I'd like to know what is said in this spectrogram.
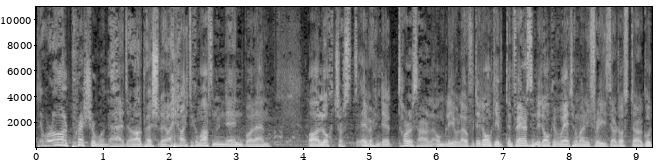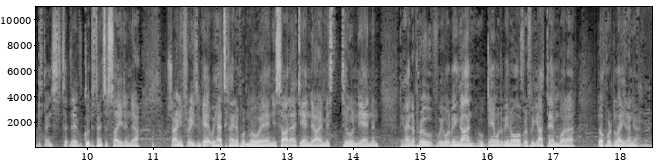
They were all pressure ones. Uh, they're all pressure. I like to come off them in the end, but um, oh look, just everything. Their Thurles are unbelievable outfit. They don't give, in fairness, they don't give away too many frees. They're just they're a good defense. They have a good defensive side in there. So any frees we get, we had to kind of put them away. And you saw that at the end there. I missed two in the end, and they kind of proved we would have been gone. The game would have been over if we got them. But uh, look, we're delighted anyway.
